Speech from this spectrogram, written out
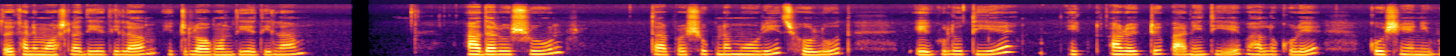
তো এখানে মশলা দিয়ে দিলাম, একটু লবণ দিয়ে দিলাম, আদা রসুন, তারপর শুকনা মরিচ, হলুদ, এগুলো দিয়ে আরও একটু পানি দিয়ে ভালো করে কষিয়ে নিব।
